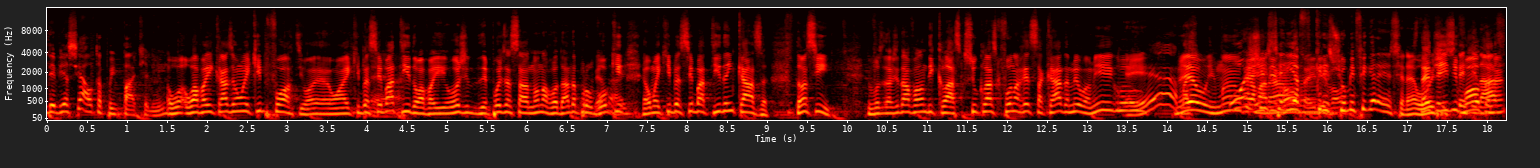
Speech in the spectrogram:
devia ser alta pro empate ali, hein? O, o Havaí em casa é uma equipe forte, é uma equipe a ser batida. O Havaí hoje, depois dessa nona rodada, provou Verdade. que é uma equipe a ser batida em casa. Então, assim, a gente tava falando de clássico. Se o clássico for na ressacada, meu amigo, É, meu irmão, Hoje camarada, seria volta Criciúma e Figueirense, né? Hoje, de se de volta, né?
